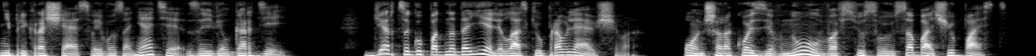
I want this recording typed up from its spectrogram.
не прекращая своего занятия, заявил Гордей. Герцогу поднадоели ласки управляющего. Он широко зевнул во всю свою собачью пасть,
